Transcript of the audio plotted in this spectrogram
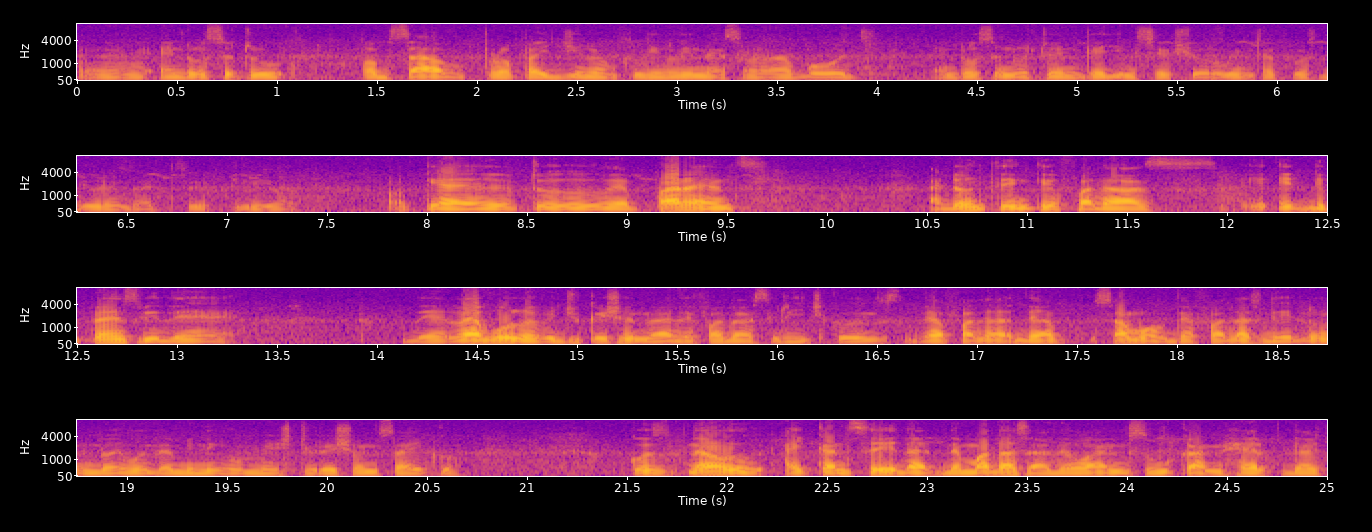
uh, and also to observe proper hygiene of cleanliness on her body and also not to engage in sexual intercourse during that period. Okay, to the parents, I don't think a fathers, it, it depends with the the level of education where the fathers reach because their father, their, some of the fathers, they don't know even the meaning of menstruation cycle. Because now I can say that the mothers are the ones who can help that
